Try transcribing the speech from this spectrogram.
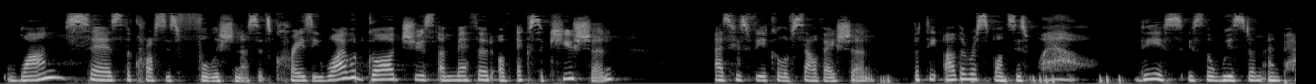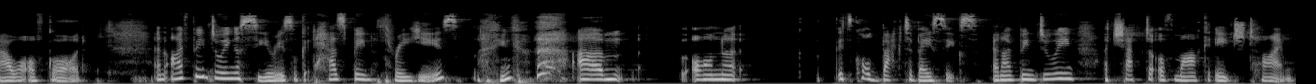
One says the cross is foolishness. It's crazy. Why would God choose a method of execution as his vehicle of salvation. But the other response is, wow, this is the wisdom and power of God. And I've been doing a series, look, it has been three years, I think, um, on it's called Back to Basics. And I've been doing a chapter of Mark each time.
